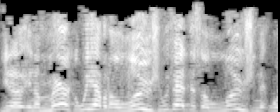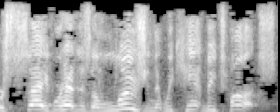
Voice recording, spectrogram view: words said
You know, in America, we have an illusion. We've had this illusion that we're safe. We've had this illusion that we can't be touched.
